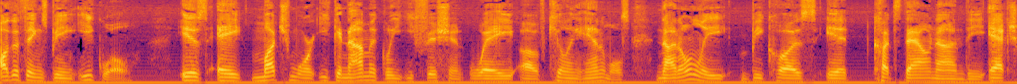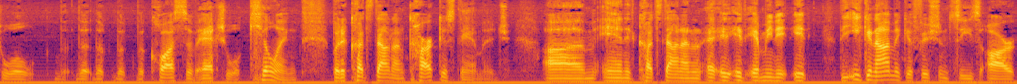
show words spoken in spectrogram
other things being equal, is a much more economically efficient way of killing animals, not only because it cuts down on the actual the, the, the, the, costs of actual killing, but it cuts down on carcass damage, um, and it cuts down on. It, it, I mean, it, it the economic efficiencies are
